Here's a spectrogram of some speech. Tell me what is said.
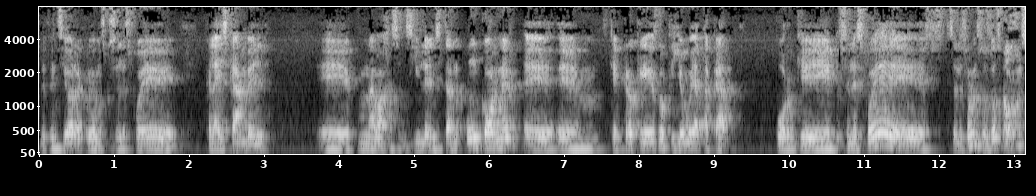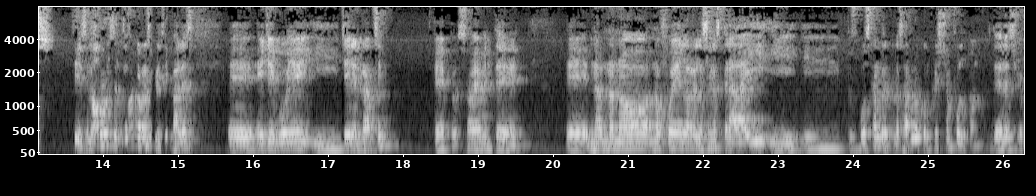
defensiva. Recordemos que se les fue Calais Campbell, eh, una baja sensible. Necesitan un corner, eh, em, que creo que es lo que yo voy a atacar, porque pues, se les fue, se les fueron sus dos corners. Sí, se les fueron sus dos corners principales, eh, AJ Boye y Jalen Ramsey, que pues obviamente eh, no, no, no, no fue la relación esperada ahí y, pues buscan reemplazarlo con Christian Fulton de LSU.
